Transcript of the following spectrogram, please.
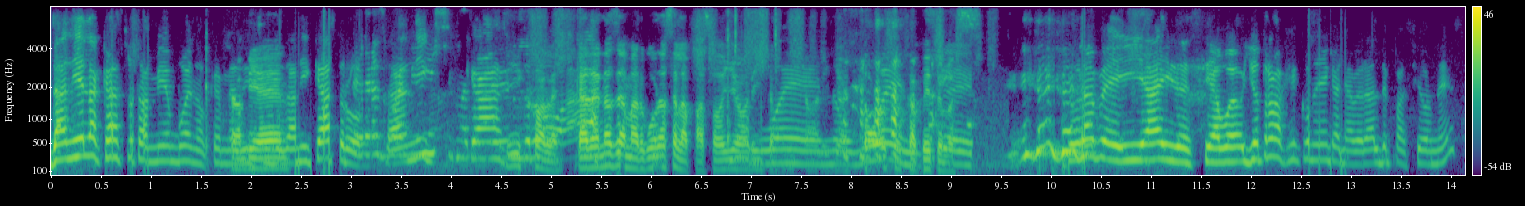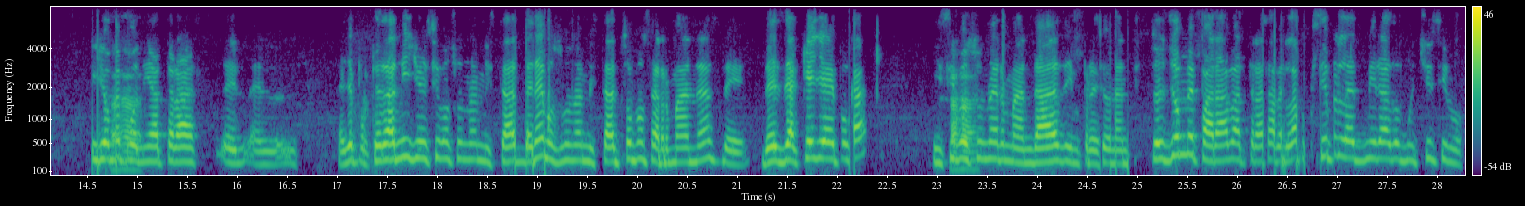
Daniela Castro también, bueno, que me También. dicen de Dani Castro. Dani Castro. Híjole, ah, cadenas de amargura se la pasó yo ahorita. bueno, todos sus bueno, capítulos. Yo la veía y decía, bueno, yo trabajé con ella en Cañaveral de Pasiones y yo me Ajá. ponía atrás, el, el- ella, porque Dani y yo hicimos una amistad, tenemos una amistad, somos hermanas de, desde aquella época, hicimos Ajá. una hermandad impresionante. Entonces yo me paraba atrás a verla porque siempre la he admirado muchísimo.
